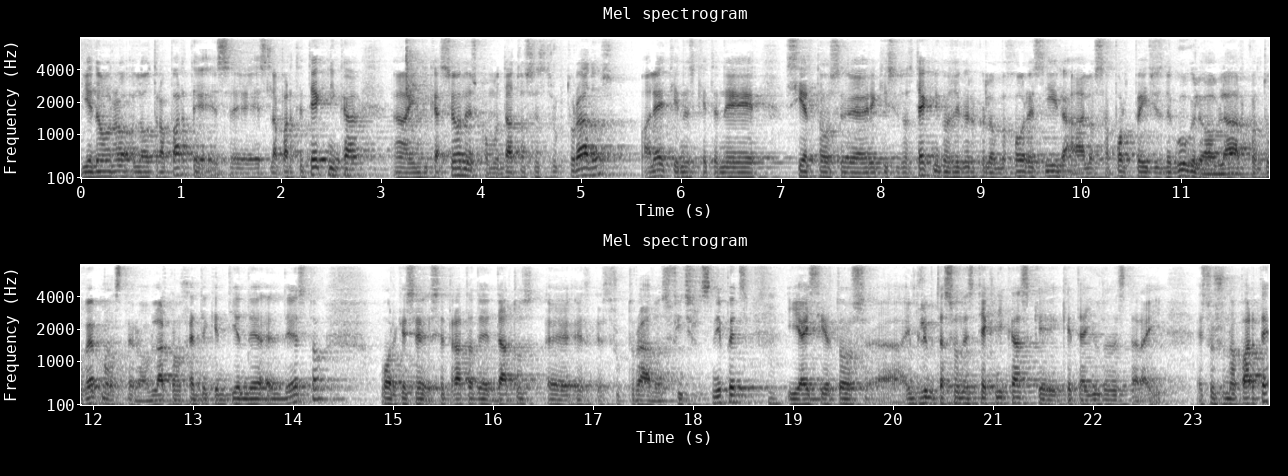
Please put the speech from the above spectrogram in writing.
viene ahora la otra parte, es, es la parte técnica, uh, indicaciones como datos estructurados, ¿vale? Tienes que tener ciertos eh, requisitos técnicos, yo creo que lo mejor es ir a los support pages de Google o hablar con tu webmaster o hablar con gente que entiende de esto porque se, se, trata de datos eh, estructurados, featured snippets, y hay ciertas uh, implementaciones técnicas que, que, te ayudan a estar ahí. Esto es una parte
